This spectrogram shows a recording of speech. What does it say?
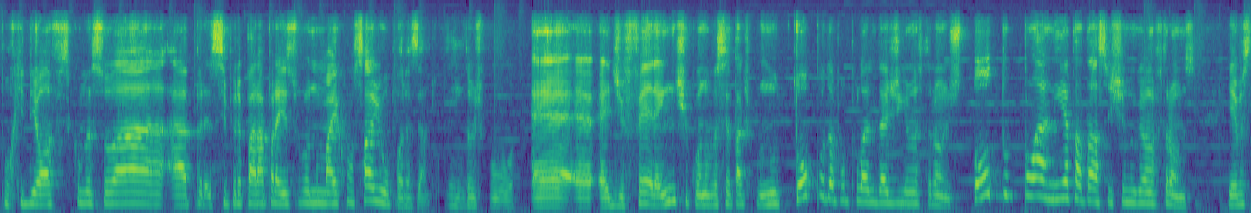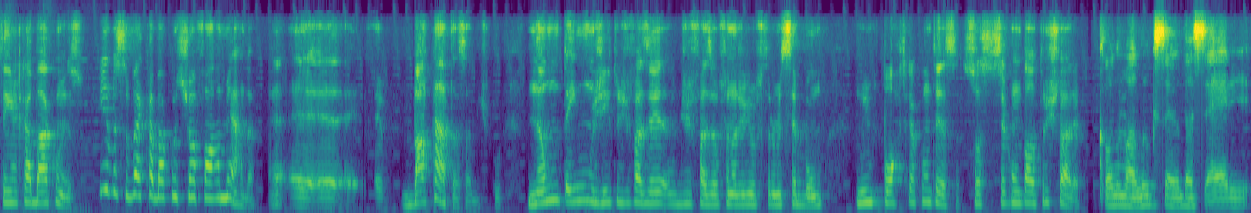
porque The Office começou a, a se preparar para isso quando o Michael saiu, por exemplo. Sim. Então, tipo, é, é, é, diferente quando você tá, tipo, no topo da popularidade de Game of Thrones. Todo o planeta tá assistindo Game of Thrones. E aí você tem que acabar com isso. E você vai acabar com isso de uma forma merda. É, é, é, é batata, sabe? Tipo, não tem um jeito de fazer, de fazer o final de Game of Thrones ser bom não importa o que aconteça, só se você contar outra história. Quando o maluco saiu da série,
